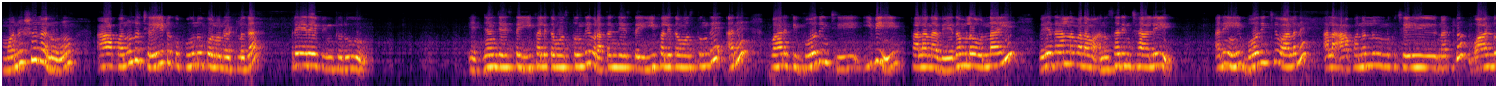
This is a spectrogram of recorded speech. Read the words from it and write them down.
మనుషులను ఆ పనులు చేయుటకు పూనుకొనున్నట్లుగా ప్రేరేపింతురు. యజ్ఞం చేస్తే ఈ ఫలితం వస్తుంది వ్రతం చేస్తే ఈ ఫలితం వస్తుంది అని వారికి బోధించి ఇవి ఫలానా వేదంలో ఉన్నాయి వేదాలను మనం అనుసరించాలి అని బోధించి వాళ్ళని అలా ఆ పనులకు చేయనట్లు వాళ్ళు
